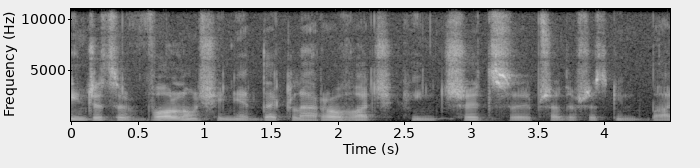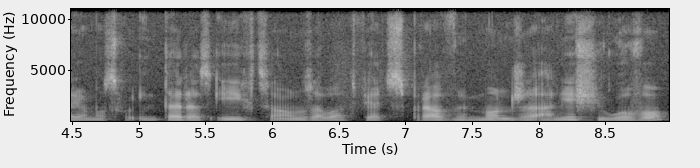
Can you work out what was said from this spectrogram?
Chińczycy wolą się nie deklarować. Chińczycy przede wszystkim dbają o swój interes i chcą załatwiać sprawy mądrze, a nie siłowo.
